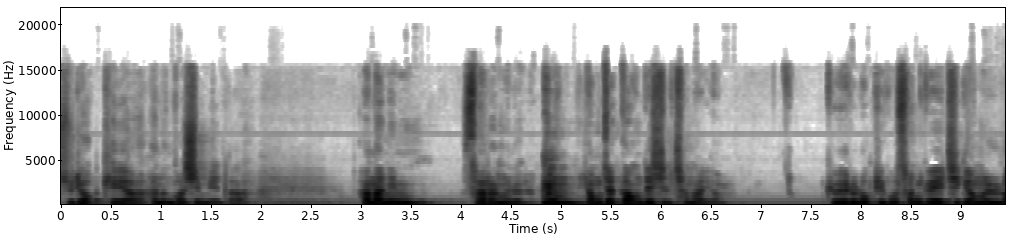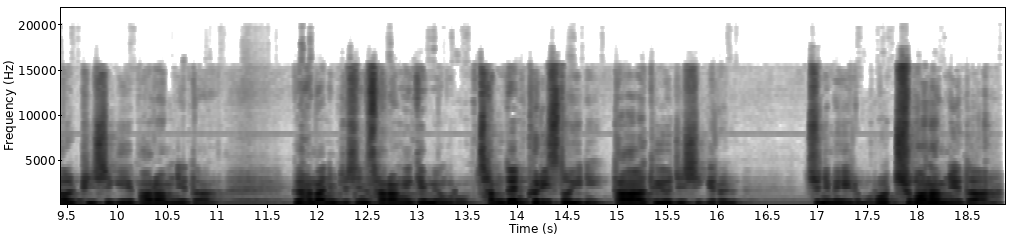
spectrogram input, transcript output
주력해야 하는 것입니다. 하나님 사랑을 형제 가운데 실천하여 교회를 높이고 선교의 지경을 넓히시기 바랍니다. 그 하나님 주신 사랑의 계명으로 참된 그리스도인이 다 되어지시기를 주님의 이름으로 축원합니다.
